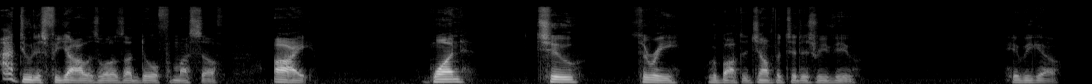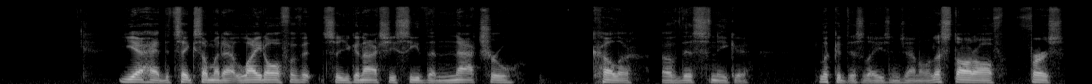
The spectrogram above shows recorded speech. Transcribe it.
I do this for y'all as well as I do it for myself. All right. One, two, three we're about to jump into this review. Here we go. Yeah, I had to take some of that light off of it so you can actually see the natural color of this sneaker. Look at this, ladies and gentlemen. Let's start off first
